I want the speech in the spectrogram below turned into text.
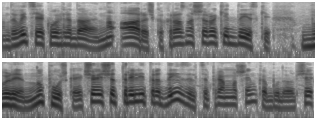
Дивіться, як виглядає. На арочках, раз на широкі диски. Блін, ну пушка. Якщо ще 3 літра дизель, це прям машинка буде взагалі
